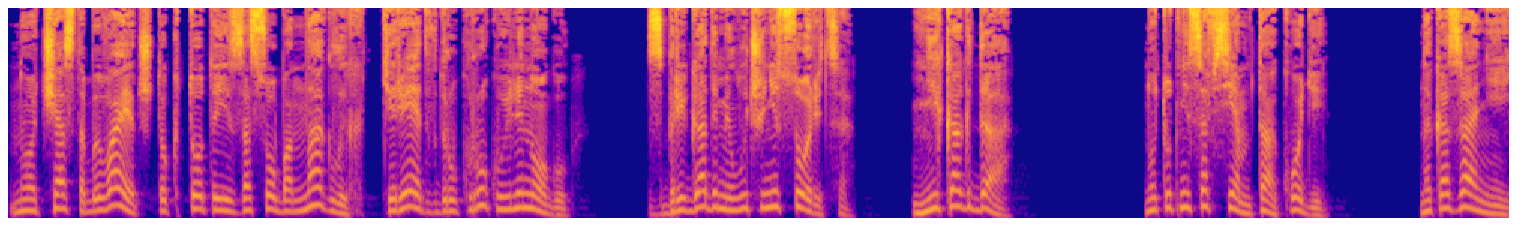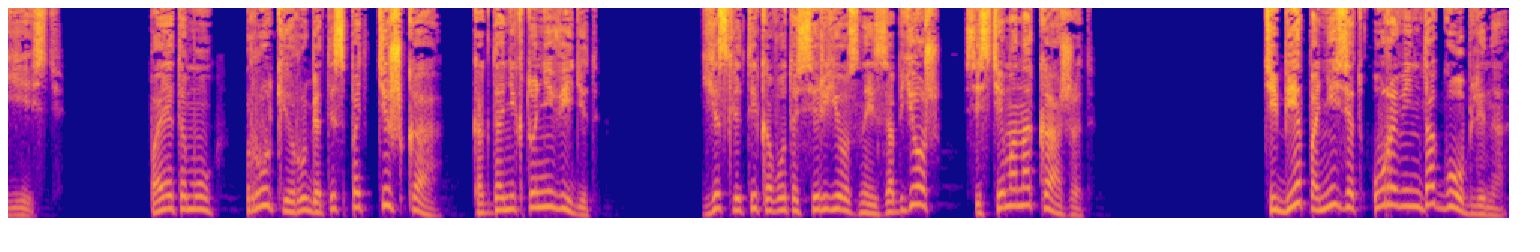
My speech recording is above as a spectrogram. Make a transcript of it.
Но часто бывает, что кто-то из особо наглых теряет вдруг руку или ногу. С бригадами лучше не ссориться. Никогда. Но тут не совсем так, Оди. Наказание есть. Поэтому руки рубят из-под тишка, когда никто не видит. Если ты кого-то серьезно изобьешь, система накажет. Тебе понизят уровень до гоблина.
